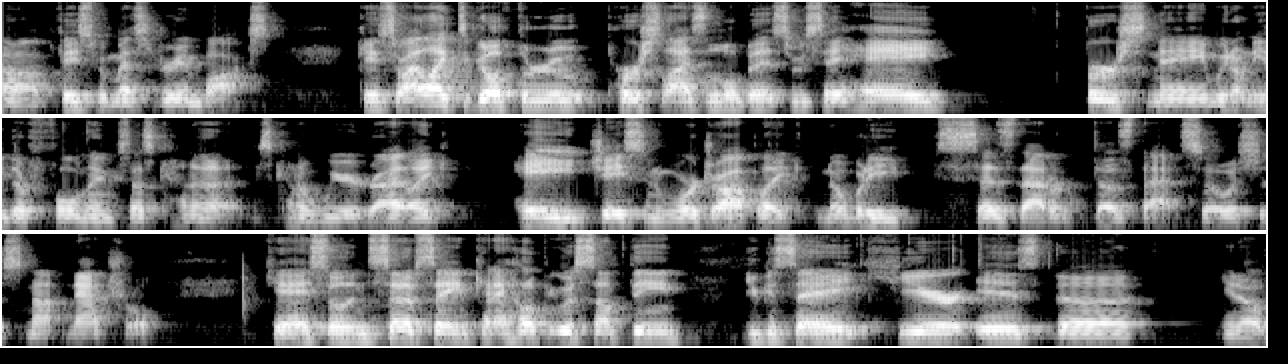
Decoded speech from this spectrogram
uh, Facebook Messenger inbox. Okay, so I like to go through personalize a little bit so we say hey first name. We don't need their full name because that's kind of it's kind of weird right? Like hey Jason Wardrop like nobody says that or does that so it's just not natural. Okay, so instead of saying can I help you with something? you can say here is the you know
